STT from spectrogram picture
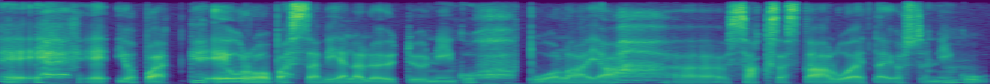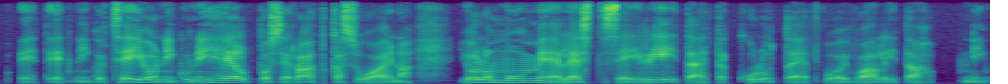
e- e- jopa Euroopassa vielä löytyy niin kuin Puolaa ja Saksasta alueita, jossa niin kuin, et, et, niin kuin, että se ei ole niin, kuin niin helppo se ratkaisu aina, jolloin mun mielestä se ei riitä, että kuluttajat voi valita, niin,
